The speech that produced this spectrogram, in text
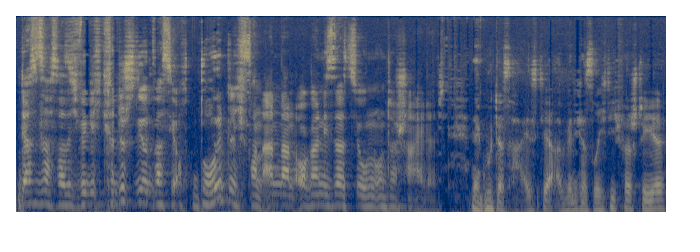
das ist das, was ich wirklich kritisch sehe und was sie auch deutlich von anderen Organisationen unterscheidet. Na gut, das heißt ja, wenn ich das richtig verstehe,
